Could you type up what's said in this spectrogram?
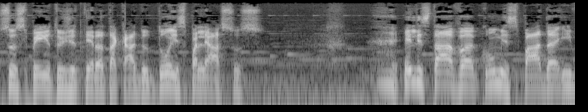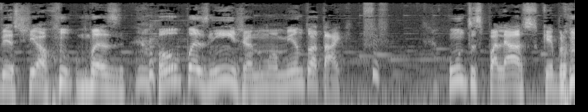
suspeito de ter atacado dois palhaços. Ele estava com uma espada e vestia roupas, roupas ninja no momento do ataque. Um dos palhaços quebrou.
